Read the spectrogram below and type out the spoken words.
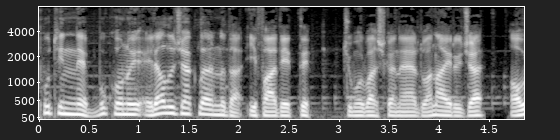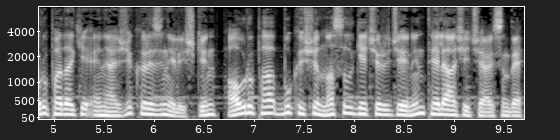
Putin'le bu konuyu ele alacaklarını da ifade etti. Cumhurbaşkanı Erdoğan ayrıca Avrupa'daki enerji krizine ilişkin Avrupa bu kışı nasıl geçireceğinin telaşı içerisinde.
